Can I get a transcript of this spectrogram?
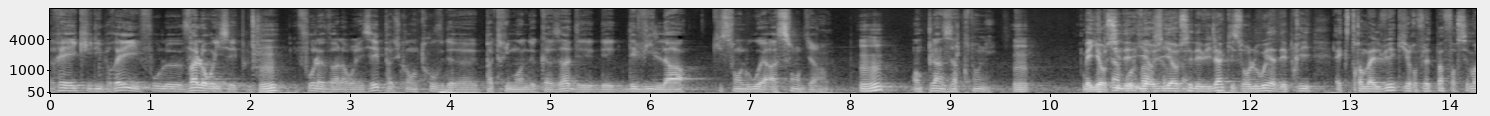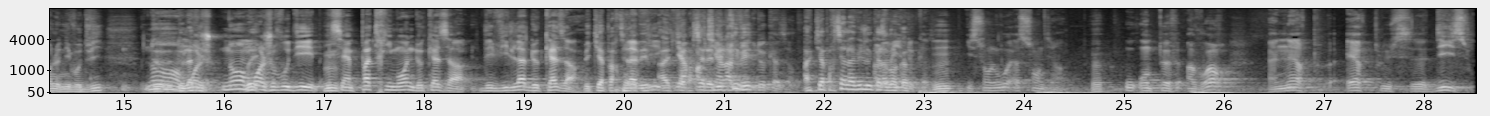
rééquilibrer, il faut le valoriser plutôt. Hum. Il faut le valoriser parce qu'on trouve des patrimoine de Casa, des, des, villas qui sont louées à 100 dirhams, hum. en plein Zartoni. Hum. Mais il y, a aussi des, il, y a, aussi des villas qui sont louées à des prix extrêmement élevés qui ne reflètent pas forcément le niveau de vie. De, non, moi, je, non moi je vous dis, c'est un patrimoine de Casa, des villas de Casa. Mais qui appartient, à, qui qui appartient à, la ville de Casa. Ah, qui appartient à la ville de Casa. Ils sont loués à 100 dirhams. Où on peut avoir un R, R plus 10 ou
